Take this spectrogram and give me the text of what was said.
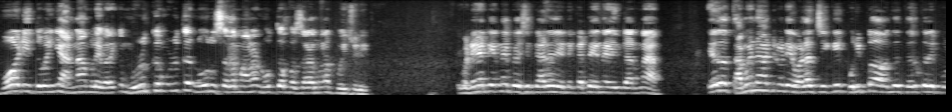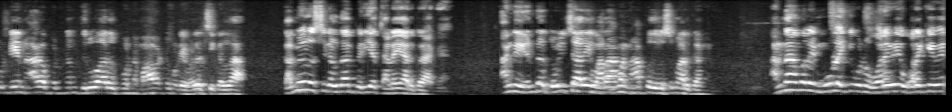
மோடி துவங்கி அண்ணாமலை வரைக்கும் முழுக்க முழுக்க நூறு சதமானம் நூற்றம்பது சதமானம் போய் சொல்லி இப்போ நேற்று என்ன பேசியிருக்காரு? என்ன கேட்டு என்ன எழுதியிருக்காருன்னா ஏதோ தமிழ்நாட்டினுடைய வளர்ச்சிக்கு குறிப்பாக வந்து திருத்துறைப்பூண்டி நாகப்பட்டினம் திருவாரூர் போன்ற மாவட்டங்களுடைய வளர்ச்சிகள்லாம் கம்யூனிஸ்டுகள் தான் பெரிய தடையாக இருக்கிறாங்க. அங்கே எந்த தொழிற்சாலையும் வராமல் நாற்பது வருஷமாக இருக்காங்க. அண்ணாமலை மூளைக்கு ஒன்று உரவே உரைக்கவே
